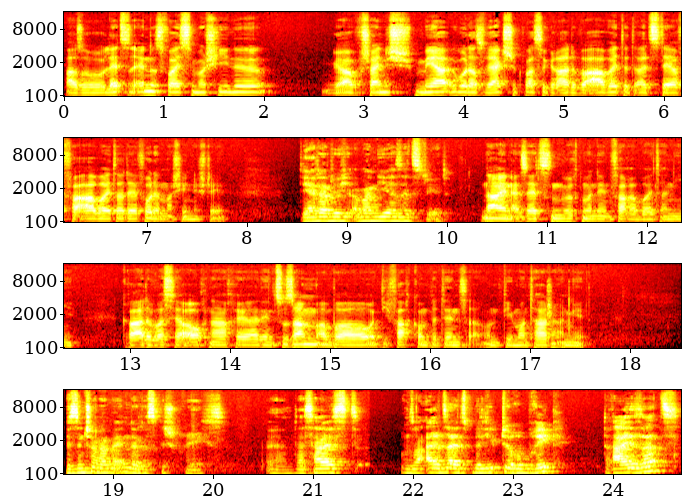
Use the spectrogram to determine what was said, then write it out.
Also letzten Endes weiß die Maschine ja, wahrscheinlich mehr über das Werkstück, was sie gerade bearbeitet, als der Verarbeiter, der vor der Maschine steht. Der dadurch aber nie ersetzt wird? Nein, ersetzen wird man den Facharbeiter nie. Gerade was ja auch nachher den Zusammenbau, die Fachkompetenz und die Montage angeht. Wir sind schon am Ende des Gesprächs. Äh, das heißt, unsere allseits beliebte Rubrik Dreisatz.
